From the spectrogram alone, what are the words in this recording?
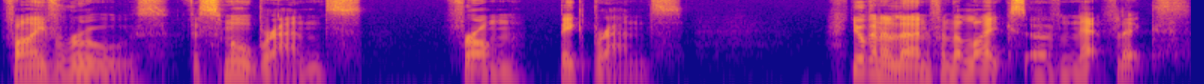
Five rules for small brands from big brands. You're going to learn from the likes of Netflix,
